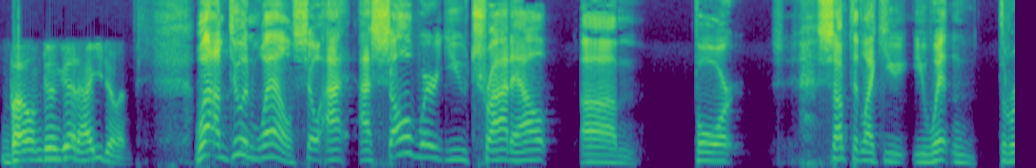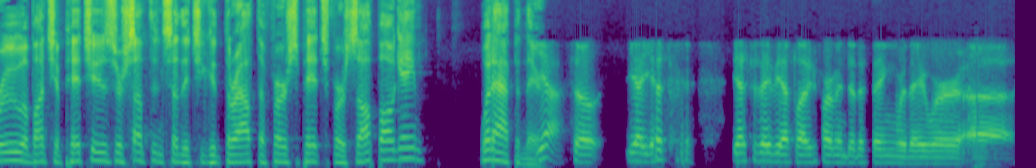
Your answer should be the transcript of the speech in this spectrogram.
Bo, I'm doing good. How you doing? Well, I'm doing well. So I, I saw where you tried out um, for something like you you went and threw a bunch of pitches or something so that you could throw out the first pitch for a softball game. What happened there? Yeah. So yeah, yes. Yesterday, the athletic department did a thing where they were uh,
